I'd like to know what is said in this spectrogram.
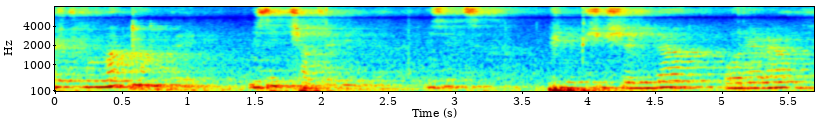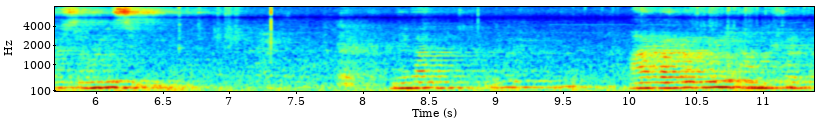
ერთხელ მაგამდე ისიც ჩაწერილია. ისიც ფილმში შევიდა ორერა სრული სული მე ვარ არ ვარ როგორი ამ ქვეყანას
